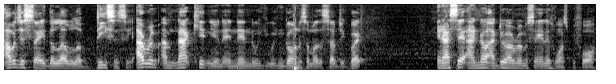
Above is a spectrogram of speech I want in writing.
I would just say the level of decency. I rem, I'm not kidding you, and then we, we can go into some other subject, but and I said I know I do I remember saying this once before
